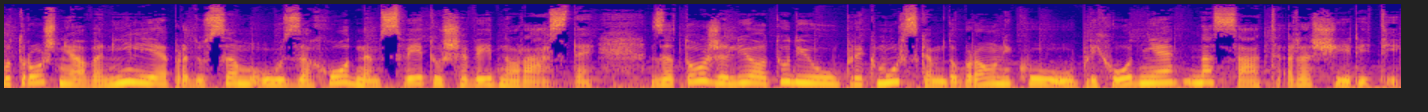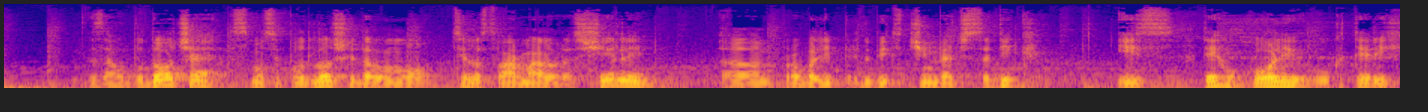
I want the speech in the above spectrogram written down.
Potrošnja vanilije, predvsem v zahodnem svetu, še vedno raste. Zato želijo tudi v prekmurskem dobrovniku v prihodnje nasad razširiti. Za v bodoče smo se odločili, da bomo celo stvar malo razširili, uh, probali pridobiti čim več sadik iz teh okolij, v katerih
